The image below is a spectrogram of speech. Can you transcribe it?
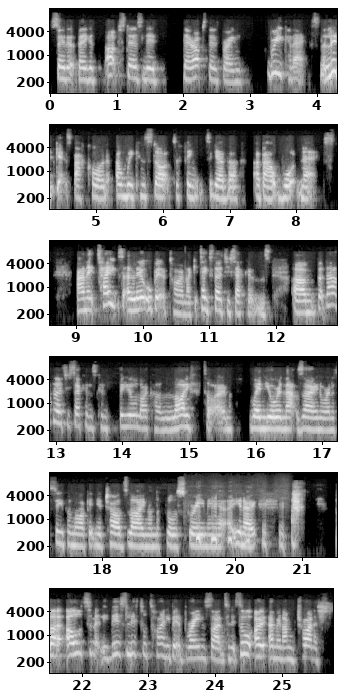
so that they upstairs lid their upstairs brain reconnects, the lid gets back on, and we can start to think together about what next. And it takes a little bit of time, like it takes 30 seconds. Um, but that 30 seconds can feel like a lifetime when you're in that zone or in a supermarket and your child's lying on the floor screaming, you know. but ultimately, this little tiny bit of brain science, and it's all, I, mean, I'm trying to sh-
